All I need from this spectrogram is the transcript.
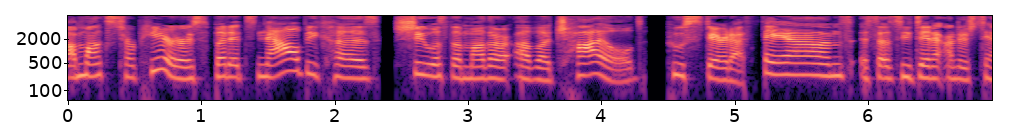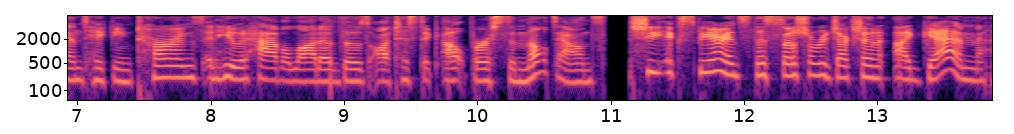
amongst her peers, but it's now because she was the mother of a child who stared at fans. It says he didn't understand taking turns and he would have a lot of those autistic outbursts and meltdowns. She experienced this social rejection again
